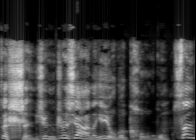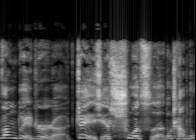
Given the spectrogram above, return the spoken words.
在审讯之下呢也有个口供，三方对峙着，这些说辞都差不多。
